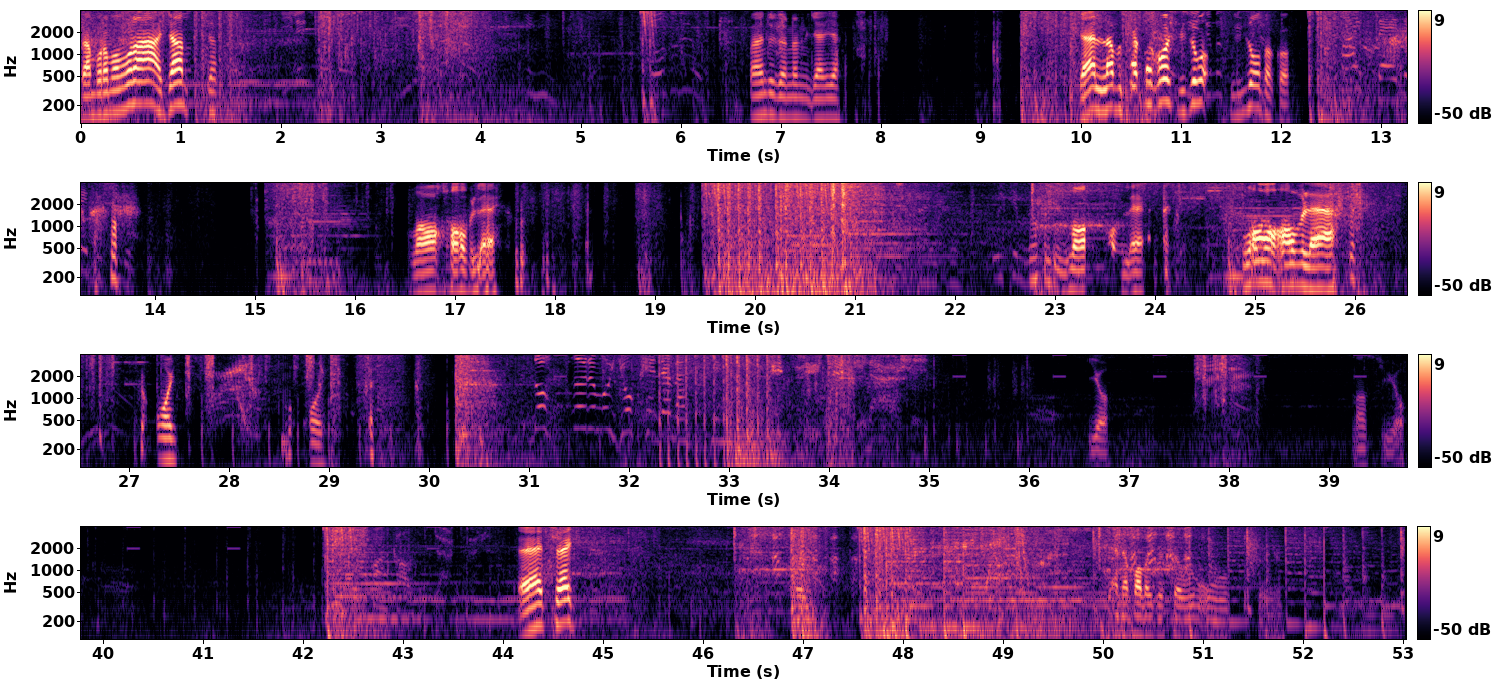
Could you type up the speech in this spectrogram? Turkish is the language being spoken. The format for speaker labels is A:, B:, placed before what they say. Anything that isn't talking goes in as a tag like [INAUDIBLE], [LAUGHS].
A: Ben vuramam ona can can. Bence dönelim gel gel. Gel la bu takla koş bizi o bizi o tako. [LAUGHS] [LAUGHS] La havle. La havle. La havle. Oy. Oy.
B: Dostlarımı yok edemezsiniz.
A: Yo. Nasıl yok? Ee çek. Oy. Gene bala götüre vur.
